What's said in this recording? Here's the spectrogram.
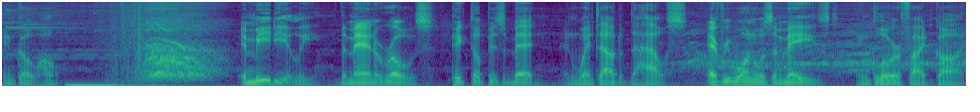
and go home. Immediately, the man arose, picked up his bed, and went out of the house. Everyone was amazed and glorified God,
